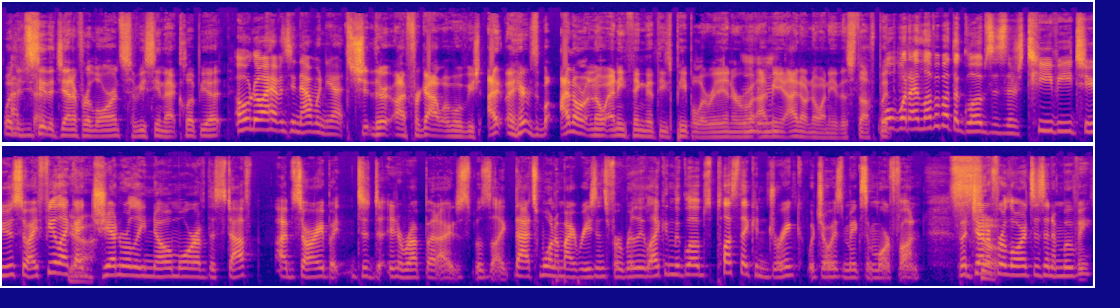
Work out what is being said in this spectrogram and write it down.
What did you see the Jennifer Lawrence? Have you seen that clip yet? Oh, no, I haven't seen that one yet. She, there, I forgot what movie. She, I here's. I don't know anything that these people are in, or what I mean, I don't know any of this stuff. But Mm-hmm. well, what I love about the Globes is there's TV too. So I feel like I generally know more of the stuff. I'm sorry, but to interrupt, but I just was like, that's one of my reasons for really liking the Globes. Plus, they can drink, which always makes it more fun. But So- Jennifer Lawrence is in a movie.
